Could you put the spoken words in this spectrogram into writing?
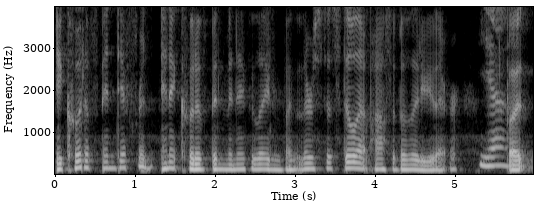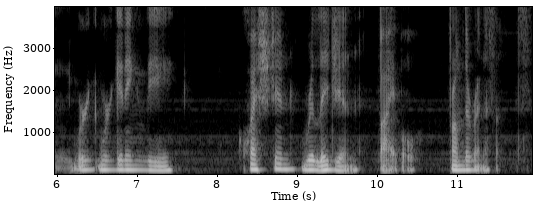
It could have been different, and it could have been manipulated, but there's still that possibility there. Yeah. But we're we're getting the question religion Bible from the Renaissance.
